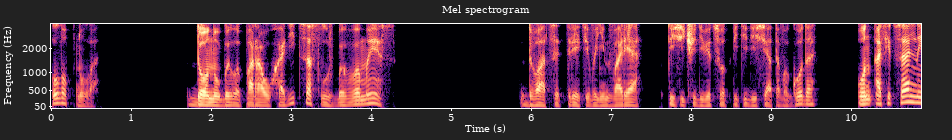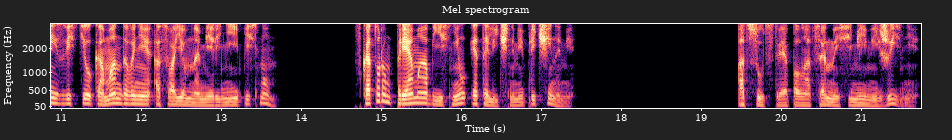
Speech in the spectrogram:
лопнуло. Дону было пора уходить со службы в ВМС. 23 января 1950 года он официально известил командование о своем намерении письмом в котором прямо объяснил это личными причинами. Отсутствие полноценной семейной жизни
